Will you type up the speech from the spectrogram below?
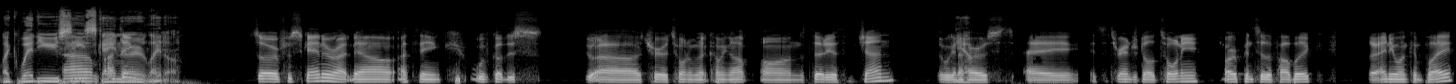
Like, where do you see Um, think- later? So for Skano right now, I think we've got this uh, trio tournament coming up on the 30th of Jan. So we're going to Yep. host a it's a $300 tourney open to the public, so anyone can play.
